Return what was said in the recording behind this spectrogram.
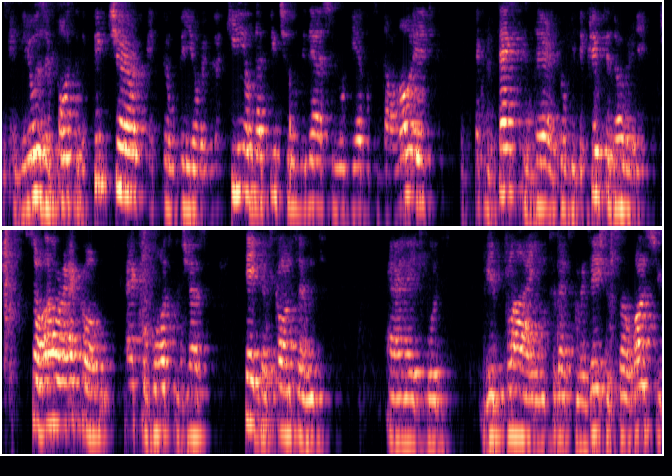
if the user posted a picture, it will be, or the key of that picture will be there, so you'll be able to download it. If the text is there, it will be decrypted already. So our Echo, Echo bot would just take that content and it would reply into that conversation. So once you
